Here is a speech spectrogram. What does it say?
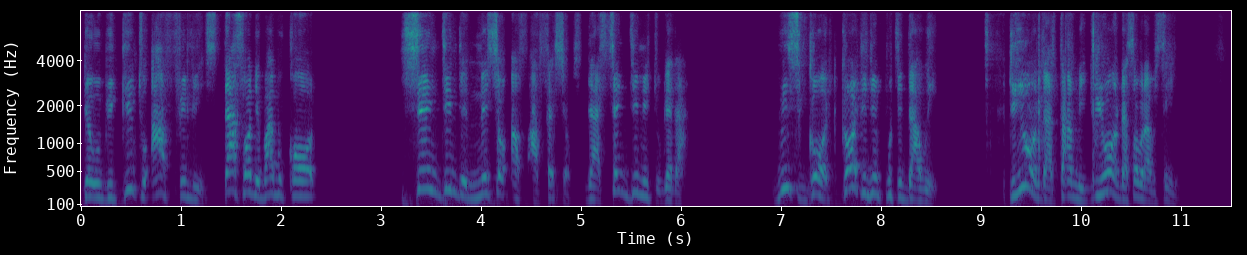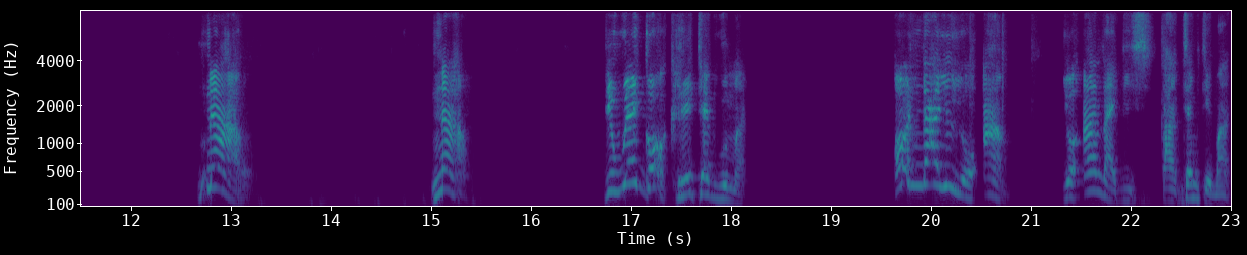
they will begin to have feelings. That's what the Bible called changing the nature of affections. They are changing it together. Which God, God didn't put it that way. Do you understand me? Do you understand what I'm saying? Now, now, the way God created woman, under you, your arm, your hand like this can tempt a man.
